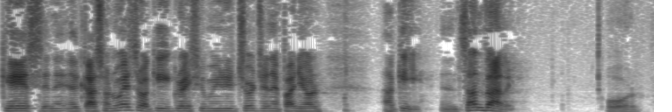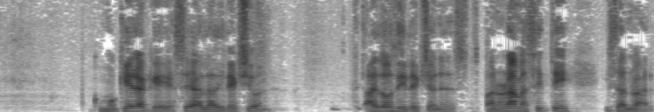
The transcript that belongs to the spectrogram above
que es en el caso nuestro aquí Grace Community Church en español, aquí en Sun Valley por como quiera que sea la dirección. Hay dos direcciones, Panorama City y San Val.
